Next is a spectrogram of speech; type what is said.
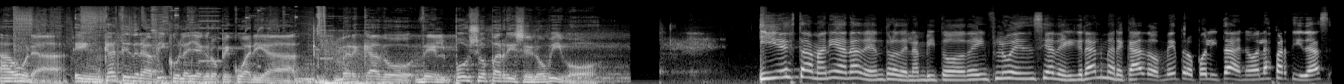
Ahora, en Cátedra Avícola y Agropecuaria, Mercado del Pollo Parrillero Vivo. Y esta mañana, dentro del ámbito de influencia del gran mercado metropolitano, las partidas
